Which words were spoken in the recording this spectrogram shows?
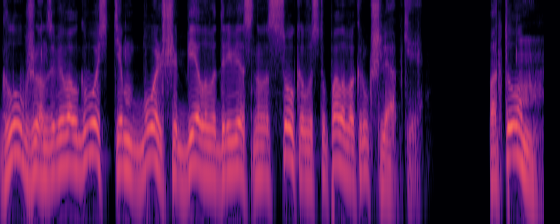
глубже он забивал гвоздь, тем больше белого древесного сока выступало вокруг шляпки. Потом,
